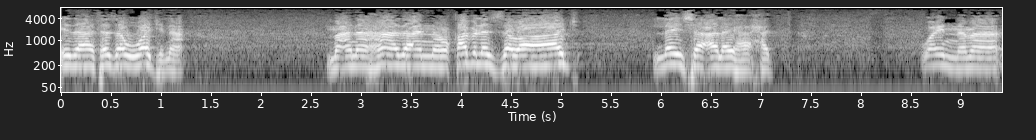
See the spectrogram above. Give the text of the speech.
إذا تزوجنا معنى هذا أنه قبل الزواج ليس عليها حد وإنما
